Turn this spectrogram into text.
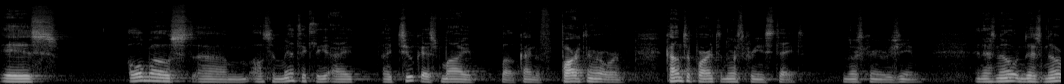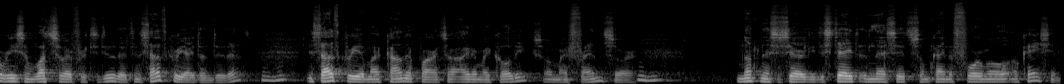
is almost um, automatically I, I took as my well kind of partner or counterpart the North Korean state, the North Korean regime. And there's no, there's no reason whatsoever to do that. In South Korea, I don't do that. Mhm. In South Korea, my counterparts are either my colleagues or my friends or Mhm. not necessarily the state unless it's some kind of formal occasion.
